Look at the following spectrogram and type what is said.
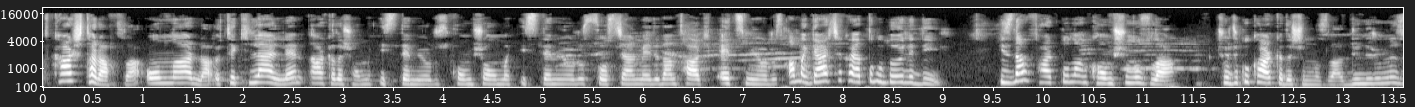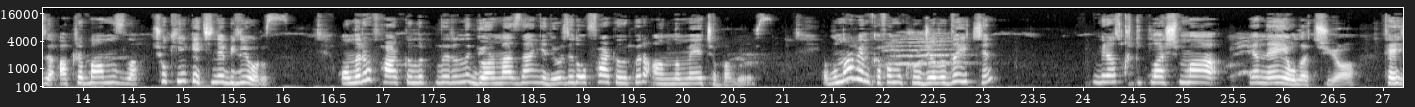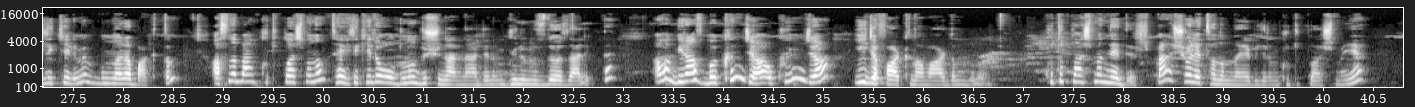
karşı tarafla, onlarla, ötekilerle arkadaş olmak istemiyoruz, komşu olmak istemiyoruz, sosyal medyadan takip etmiyoruz. Ama gerçek hayatta bu böyle değil. Bizden farklı olan komşumuzla, çocukluk arkadaşımızla, dünürümüzle, akrabamızla çok iyi geçinebiliyoruz. Onların farklılıklarını görmezden geliyoruz ya da o farklılıkları anlamaya çabalıyoruz. Bunlar benim kafamı kurcaladığı için biraz kutuplaşmaya neye yol açıyor? Tehlikeli mi? Bunlara baktım. Aslında ben kutuplaşmanın tehlikeli olduğunu düşünenlerdenim günümüzde özellikle. Ama biraz bakınca, okuyunca iyice farkına vardım bunun. Kutuplaşma nedir? Ben şöyle tanımlayabilirim kutuplaşmayı.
